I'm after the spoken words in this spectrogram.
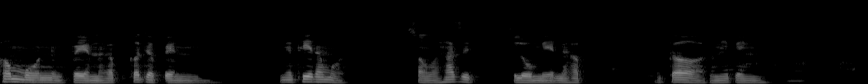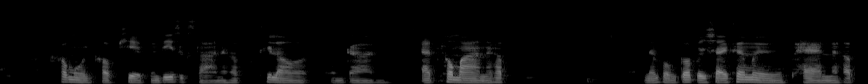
ข้อมูล1เฟรมนะครับ ก็จะเป็นเนื้อที่ทั้งหมด 250 กิโลเมตรนะครับ แล้วก็ตรงนี้เป็นข้อมูลขอบเขตพื้นที่ศึกษานะครับ ที่เราทำการแอดเข้ามานะครับนั้นผมก็ไปใช้เครื่องมือแพนนะครับ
